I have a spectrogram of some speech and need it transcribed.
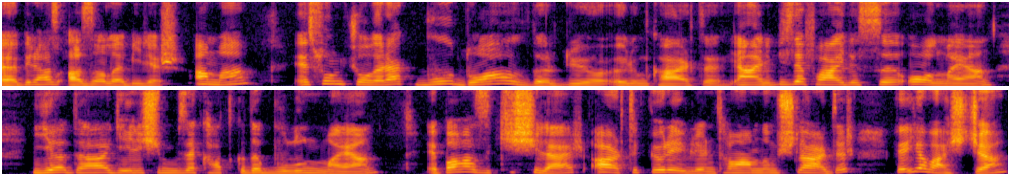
e, biraz azalabilir. Ama e, sonuç olarak bu doğaldır diyor ölüm kartı. Yani bize faydası olmayan ya da gelişimimize katkıda bulunmayan e, bazı kişiler artık görevlerini tamamlamışlardır ve yavaşça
